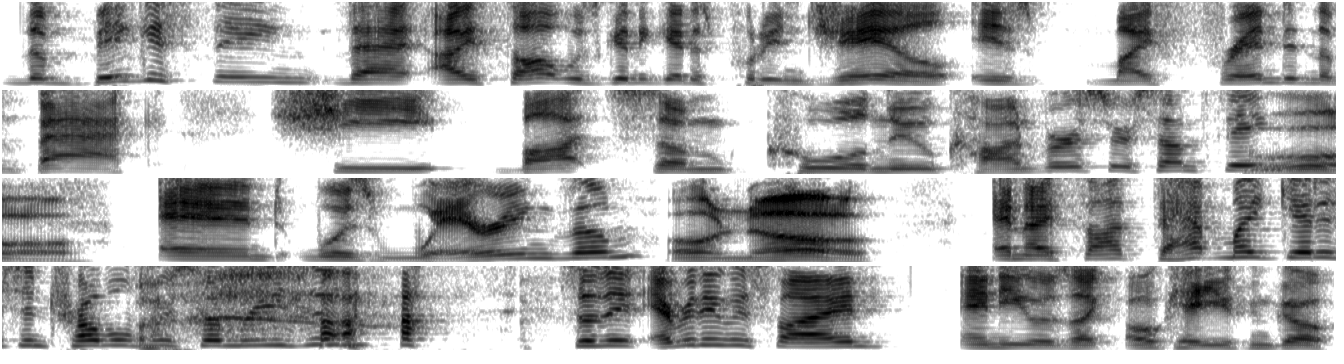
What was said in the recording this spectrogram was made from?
the biggest thing that I thought was going to get us put in jail is my friend in the back. She bought some cool new Converse or something Ooh. and was wearing them. Oh, no. and I thought that might get us in trouble for some reason. so then everything was fine, and he was like, "Okay, you can go."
